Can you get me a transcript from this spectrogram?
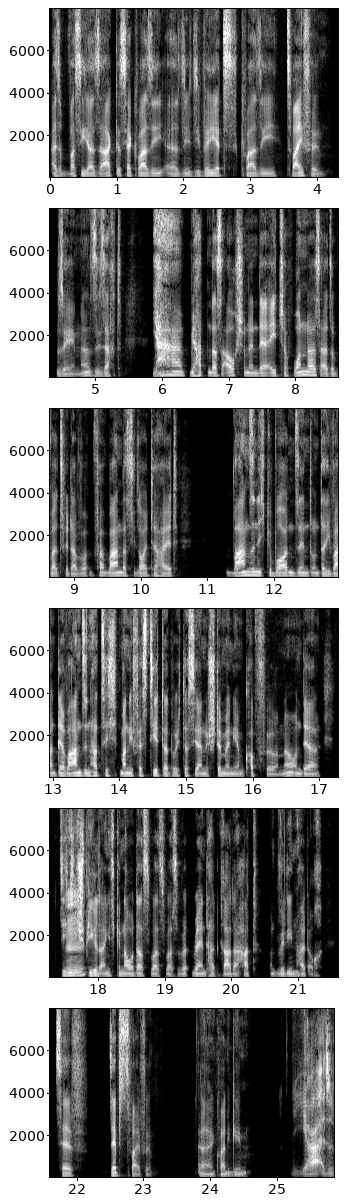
also was sie ja sagt, ist ja quasi, äh, sie, sie will jetzt quasi Zweifel sehen. Ne? Sie sagt, ja, wir hatten das auch schon in der Age of Wonders, also als wir da waren, dass die Leute halt wahnsinnig geworden sind und die, der Wahnsinn hat sich manifestiert dadurch, dass sie eine Stimme in ihrem Kopf hören. Ne? Und der, sie, Mhm. spiegelt eigentlich genau das, was, was Rand halt gerade hat und will ihm halt auch Self, Selbstzweifel äh, quasi geben. Ja, also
